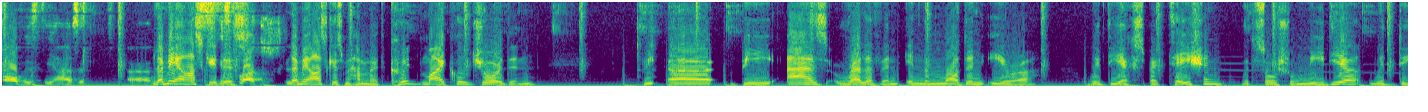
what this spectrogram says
obviously has it. Let me ask you this. clutch. Let me ask you this, Mohammad. Could Michael Jordan be, uh, be as relevant in the modern era with the expectation, with social media, with the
